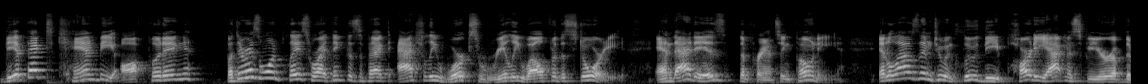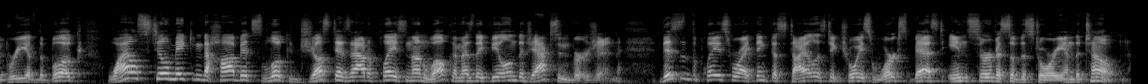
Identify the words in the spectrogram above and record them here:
The effect can be off putting, but there is one place where I think this effect actually works really well for the story, and that is the Prancing Pony. It allows them to include the party atmosphere of the Bree of the book while still making the hobbits look just as out of place and unwelcome as they feel in the Jackson version. This is the place where I think the stylistic choice works best in service of the story and the tone.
